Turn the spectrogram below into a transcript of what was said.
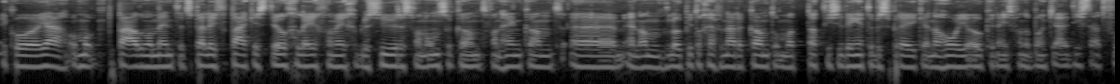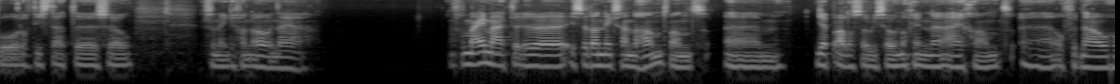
ik hoor ja, op bepaalde momenten het spel heeft een paar keer stilgelegen vanwege blessures van onze kant, van hen kant. Ehm, en dan loop je toch even naar de kant om wat tactische dingen te bespreken. En dan hoor je ook ineens van de bank, ja, die staat voor of die staat eh, zo. Dus dan denk je van, oh, nou ja. Voor mij maakt eh, is er dan niks aan de hand, want ehm, je hebt alles sowieso nog in eigen hand. of het nou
